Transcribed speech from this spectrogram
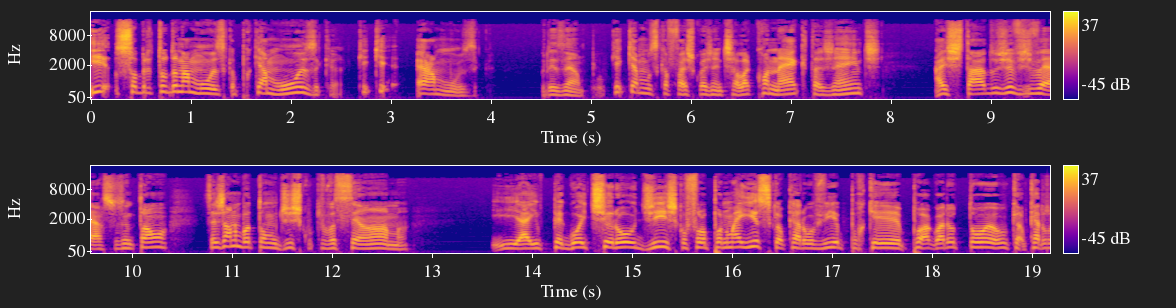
E, sobretudo, na música, porque a música, o que, que é a música? Por exemplo, o que, que a música faz com a gente? Ela conecta a gente a estados diversos. Então, você já não botou um disco que você ama e aí pegou e tirou o disco, falou, pô, não é isso que eu quero ouvir, porque, pô, agora eu tô, eu que- eu quero,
